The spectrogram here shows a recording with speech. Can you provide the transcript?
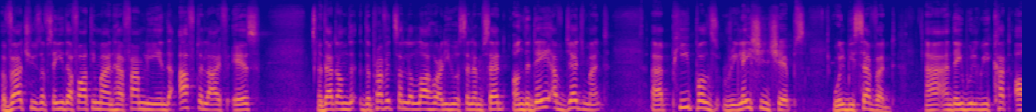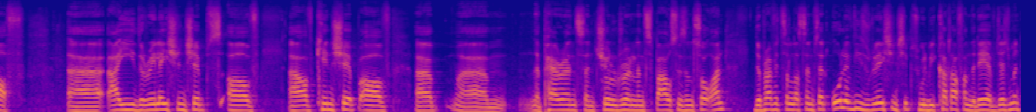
virtues of Sayyida Fatima and her family in the afterlife is that on the, the Prophet ﷺ said, on the day of judgment, uh, people's relationships will be severed and they will be cut off, uh, i.e., the relationships of uh, of kinship, of uh, um, the parents and children and spouses and so on. The Prophet ﷺ said, all of these relationships will be cut off on the day of judgment,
